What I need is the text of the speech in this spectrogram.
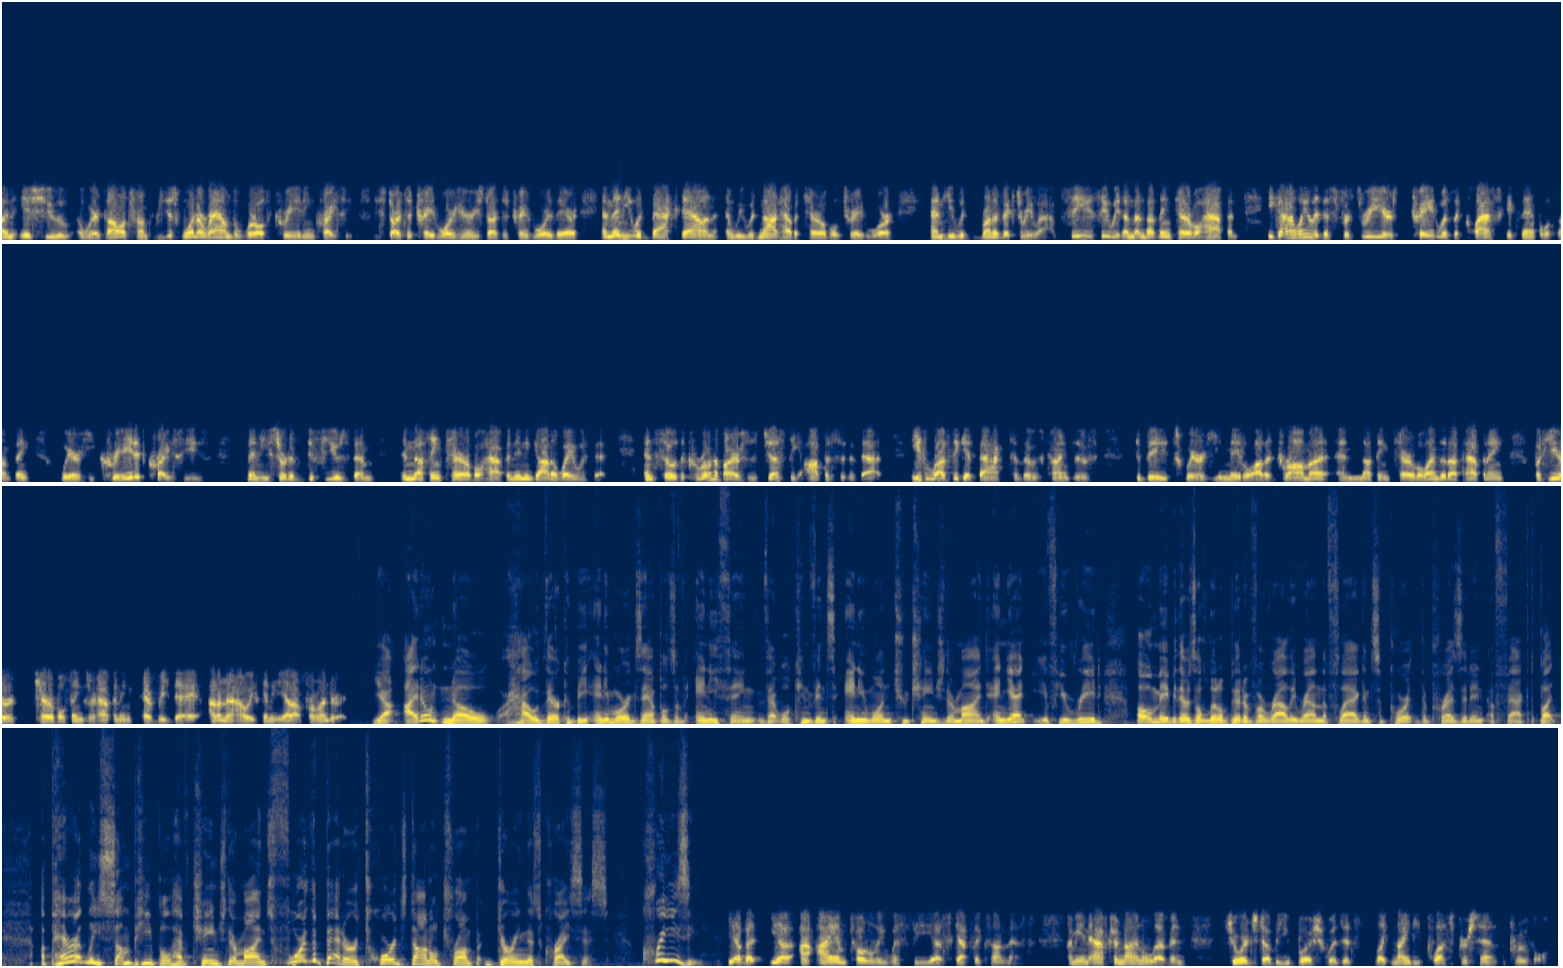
an issue where Donald Trump, he just went around the world creating crises. He starts a trade war here, he starts a trade war there, and then he would back down and we would not have a terrible trade war and he would run a victory lap. See, see, we, nothing terrible happened. He got away with this for three years. Trade was a classic example of something where he created crises, then he sort of diffused them and nothing terrible happened and he got away with it. And so the coronavirus is just the opposite of that. He'd love to get back to those kinds of debates where he made a lot of drama and nothing terrible ended up happening. But here, terrible things are happening every day. I don't know how he's going to get out from under it. Yeah, I don't know how there could be any more examples of anything that will convince anyone to change their mind. And yet, if you read, oh, maybe there's a little bit of a rally round the flag and support the president effect. But apparently, some people have changed their minds for the better towards Donald Trump during this crisis. Crazy. Yeah, but yeah, I, I am totally with the uh, skeptics on this. I mean, after 9 11, George W. Bush was at like 90 plus percent approval.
